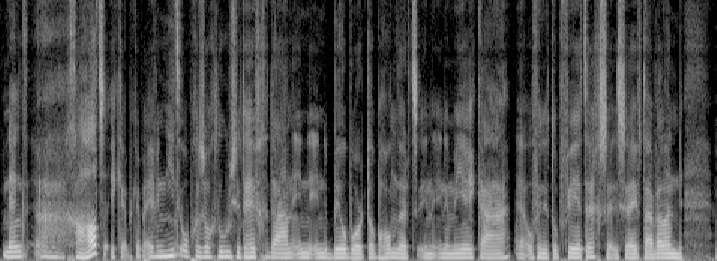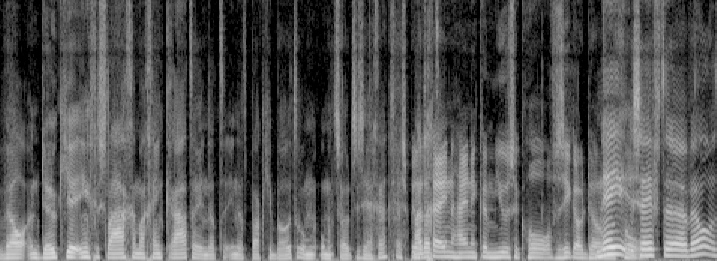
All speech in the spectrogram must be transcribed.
denkt, gehad. Ik heb, ik heb even niet opgezocht hoe ze het heeft gedaan in, in de Billboard Top 100 in, in Amerika of in de top 40. Ze, ze heeft daar wel een wel een deukje ingeslagen, maar geen krater in dat, in dat pakje boter, om, om het zo te zeggen. Zij speelt maar geen Heineken Music Hall of Ziggo Dome Nee, vol. ze heeft uh, wel,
